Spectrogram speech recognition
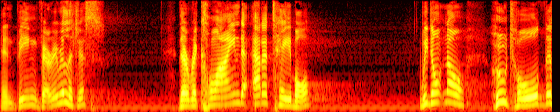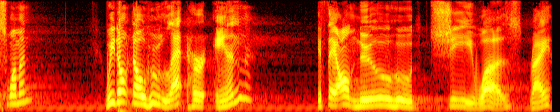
and being very religious. They're reclined at a table. We don't know who told this woman. We don't know who let her in, if they all knew who she was, right?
